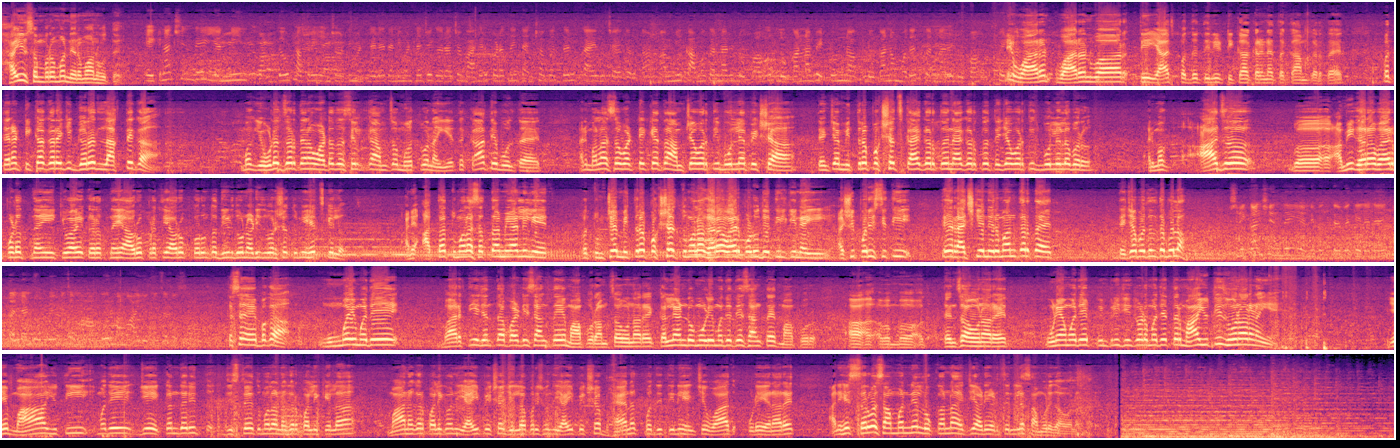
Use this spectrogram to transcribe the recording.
हाही संभ्रम निर्माण होतोय. एकनाथ शिंदे यांनी उद्धव ठाकरे यांच्यावरती म्हटलेलं आहे त्यांनी म्हटलं जे घराच्या बाहेर पडत नाही त्यांच्याबद्दल काय विचार करता? आम्ही कामं करणारे लोक आहोत लोकांना भेटून लोकांना मदत करणारे लोक आहोत. वारं वारंवार ते याच पद्धतीने टीका करण्याचं काम करतायत. पण त्यांना टीका करायची गरज लागते का? मग एवढंच जर त्यांना वाटत असेल का आमचं महत्त्व नाही आहे तर का ते बोलत आहेत आणि मला असं वाटते की आता आमच्यावरती बोलण्यापेक्षा त्यांच्या मित्रपक्षच काय करतोय नाही करतोय त्याच्यावरतीच बोललेलं बरं. आणि मग आज आम्ही घराबाहेर पडत नाही किंवा हे करत नाही आरोप प्रति आरोप करून तर दीड दोन अडीच वर्ष तुम्ही हेच केलं. आणि आता तुम्हाला सत्ता मिळालेली आहे पण तुमचे मित्र पक्षच तुम्हाला घराबाहेर पडू देतील की नाही अशी परिस्थिती ते राजकीय निर्माण करतायत. त्याच्याबद्दल तर बोला. श्रीकांत शिंदे यांनी वक्तव्य केलेलं आहे की कल्याण डोंबिवलीचा महापौर हा महायुतीचाच असेल कसं आहे बघा मुंबईमध्ये भारतीय जनता पार्टी सांगते महापौर आमचा होणार आहे. कल्याण डोंबिवलीमध्ये ते सांगतायत महापौर. त्यांचा होणार आहेत. पुण्यामध्ये पिंपरी चिंचवडमध्ये तर महायुतीच होणार नाही आहे जे महायुतीमध्ये जे एकंदरीत दिसतंय तुम्हाला नगरपालिकेला महानगरपालिकेमध्ये याहीपेक्षा जिल्हा परिषदमध्ये याहीपेक्षा भयानक पद्धतीने यांचे वाद पुढे येणार आहेत. आणि हे सर्वसामान्य लोकांना याची अडीअडचणीला सामोरे जावं लागणार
